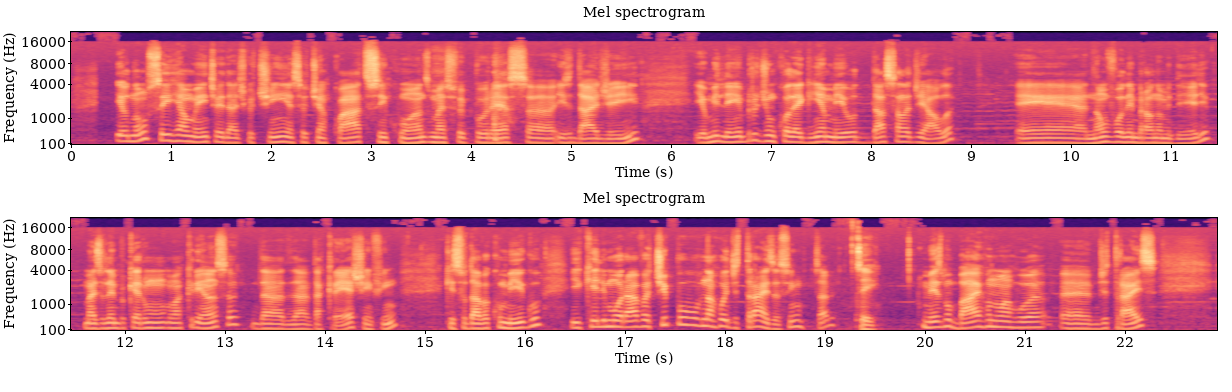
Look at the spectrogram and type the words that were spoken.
Eu não sei realmente a idade que eu tinha, se eu tinha 4, 5 anos, mas foi por essa idade aí. Eu me lembro de um coleguinha meu da sala de aula é, não vou lembrar o nome dele, mas eu lembro que era uma criança da, da, da creche, enfim, que estudava comigo e que ele morava tipo na rua de trás, assim, sabe? Sim. Mesmo bairro, numa rua é, de trás.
